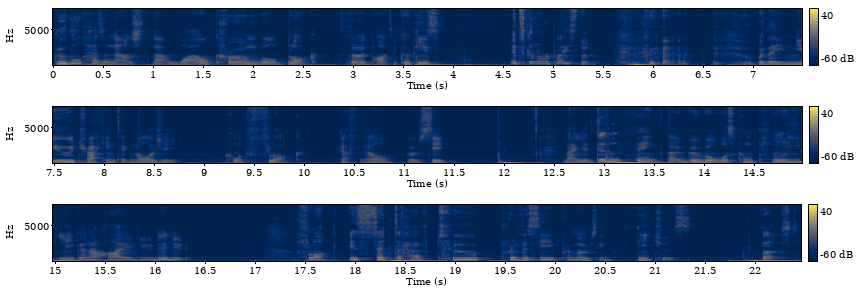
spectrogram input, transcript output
Google has announced that while Chrome will block third party cookies, it's going to replace them with a new tracking technology called FLoC. F L O C. Now, you didn't think that Google was completely going to hide you, did you? FLoC is said to have two privacy promoting features. First,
